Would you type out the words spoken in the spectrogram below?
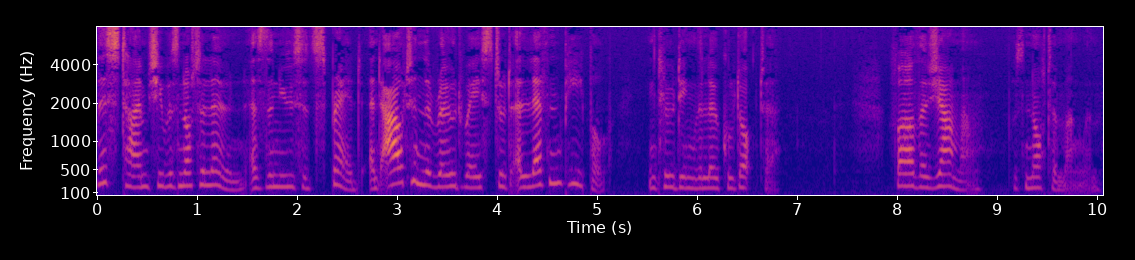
This time she was not alone, as the news had spread, and out in the roadway stood eleven people, including the local doctor. Father Jamin, was not among them.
